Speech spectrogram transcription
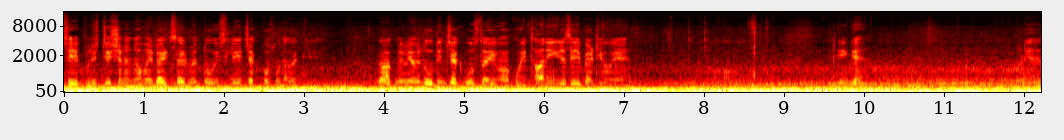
अच्छा ये पुलिस स्टेशन है ना हमारी राइट साइड में तो इसलिए चेक पोस्ट बना रखी है। रात में भी हमें दो तीन चेक पोस्ट आई, वहाँ कोई था नहीं, जैसे बैठे हुए हैं। ठीक है। बढ़िया है।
